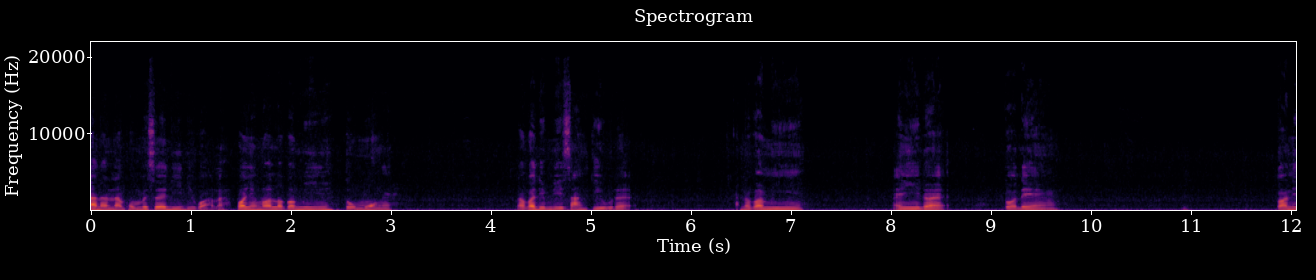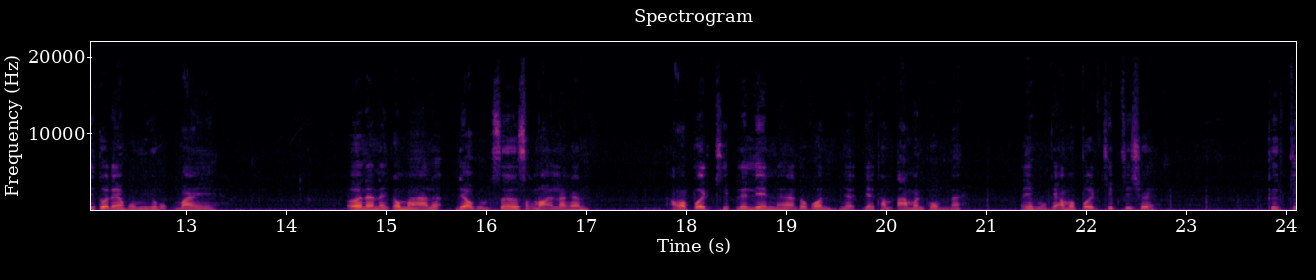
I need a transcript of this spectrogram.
อันนั้นอะ ผมไม่ซื้อนนี้ดีกว่านะเพราะอย่างน้อยเราก็มีตัวม่วงไง แล้วก็ดิมดีสร้างกิวด้วย แล้วก็มีไอันนี้ด้วย ตัวแดง ตอนนี้ตัวแดงผมมีอยู่หกใบ เออไหนๆก็มาแล้ว เดี๋ยวผมซื้อสักหน่อยแล้วกัน เอามาเปิดคลิปเล่นๆนะฮะทุกคน อย่าอย่าทำตามเหมือนผมนะอันนี้ผมแค่เอามาเปิดคลิปเฉยๆ คือเก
